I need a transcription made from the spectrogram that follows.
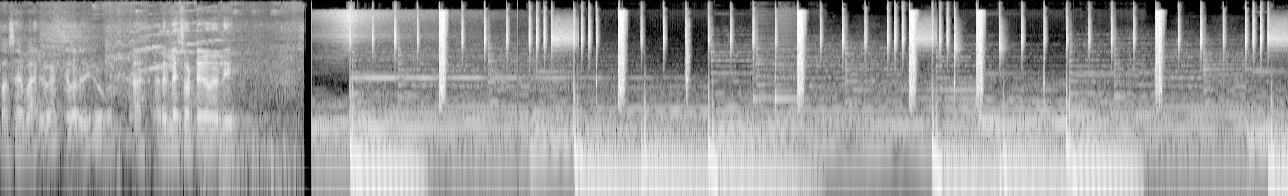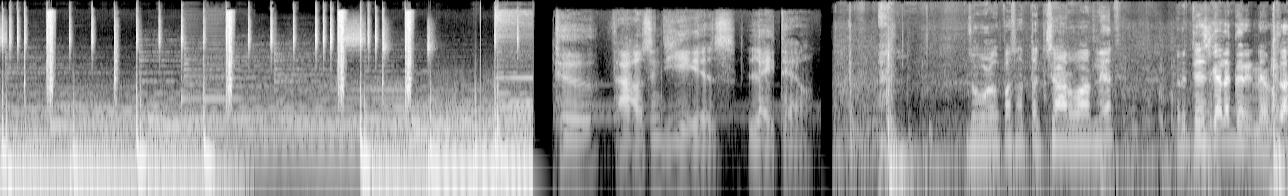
बस आहे भारी वाटतं बरं तिकडं पण हा रिलॅक्स वाटतं का नाही Two thousand years later. जवळपास आता चार वाजलेत. रितेश गेला घरी नेमका.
